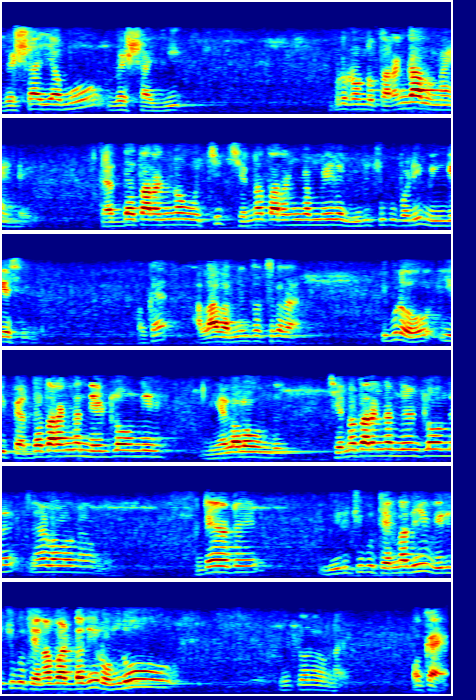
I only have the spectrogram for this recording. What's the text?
విషయము విషయి. ఇప్పుడు రెండు తరంగాలు ఉన్నాయండి. పెద్ద తరంగం వచ్చి చిన్న తరంగం మీద విరుచుకుపడి మింగేసింది. ఓకే? అలా వర్ణించవచ్చు కదా. ఇప్పుడు ఈ పెద్ద తరంగం దేంట్లో ఉంది? నీళ్ళలో ఉంది. చిన్న తరంగం దేంట్లో ఉంది? నీళ్ళలోనే ఉంది. అంటే ఏమిటి? విరుచుకు తిన్నది విరుచుకు తినబడ్డది రెండూ ఇంట్లోనే ఉన్నాయి. ఓకే?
